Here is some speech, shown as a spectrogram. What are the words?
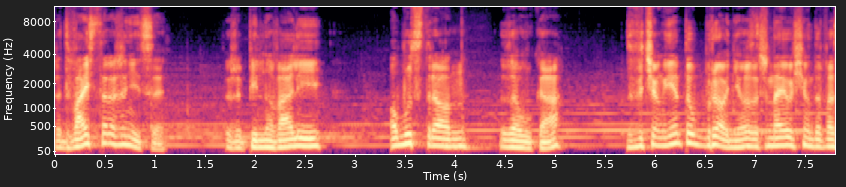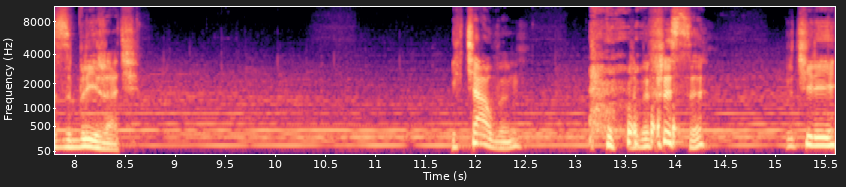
że dwaj strażnicy, którzy pilnowali obu stron załuka, z wyciągniętą bronią zaczynają się do was zbliżać. I chciałbym, żeby wszyscy rzucili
